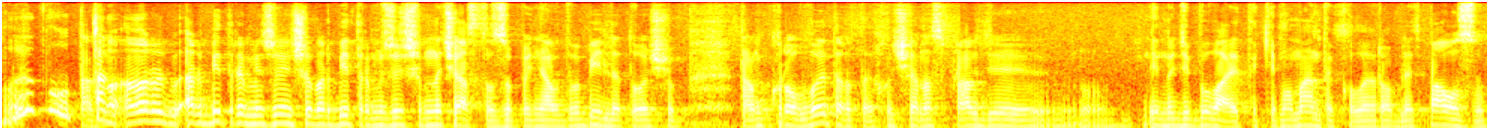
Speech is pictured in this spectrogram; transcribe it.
Ну, ну, Так, так, Ну, арбітри, між іншим, арбітр, між іншим, не часто зупиняв двобій для того, щоб там кров витерти. Хоча насправді ну, іноді бувають такі моменти, коли роблять паузу.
